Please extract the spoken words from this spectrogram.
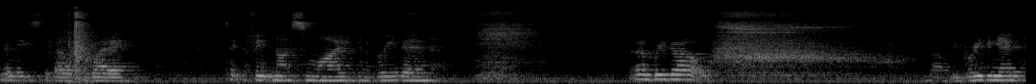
Release the belt away. Take the feet nice and wide. We're going to breathe in and breathe out. Lovely, breathing in.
